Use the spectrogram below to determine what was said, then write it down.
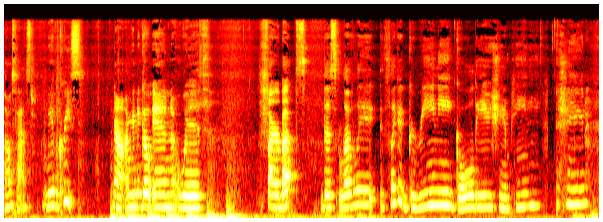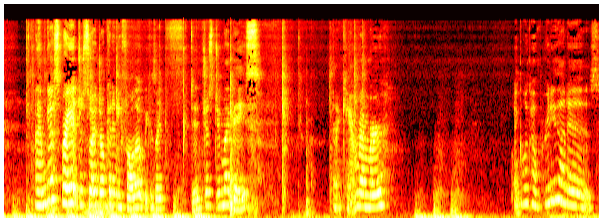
That was fast. We have a crease. Now I'm going to go in with Fire Butts. This lovely, it's like a greeny, goldy, champagne shade. I'm going to spray it just so I don't get any fallout because I did just do my base. And I can't remember. Like, look how pretty that is.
